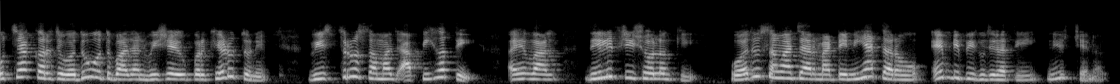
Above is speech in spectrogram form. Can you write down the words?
ઓછા ખર્ચ વધુ ઉત્પાદન વિષય ઉપર ખેડૂતોને વિસ્તૃત સમજ આપી હતી. અહેવાલ દિલીપસિંહ સોલંકી વધુ સમાચાર માટે નિહાળતા રહો એમડીપી ગુજરાતી ન્યૂઝ ચેનલ.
